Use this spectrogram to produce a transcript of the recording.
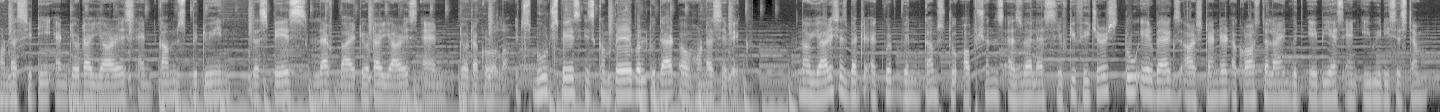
Honda City and Toyota Yaris and comes between the space left by Toyota Yaris and Toyota Corolla. Its boot space is comparable to that of Honda Civic. Now Yaris is better equipped when it comes to options as well as safety features. Two airbags are standard across the line with ABS and EBD system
